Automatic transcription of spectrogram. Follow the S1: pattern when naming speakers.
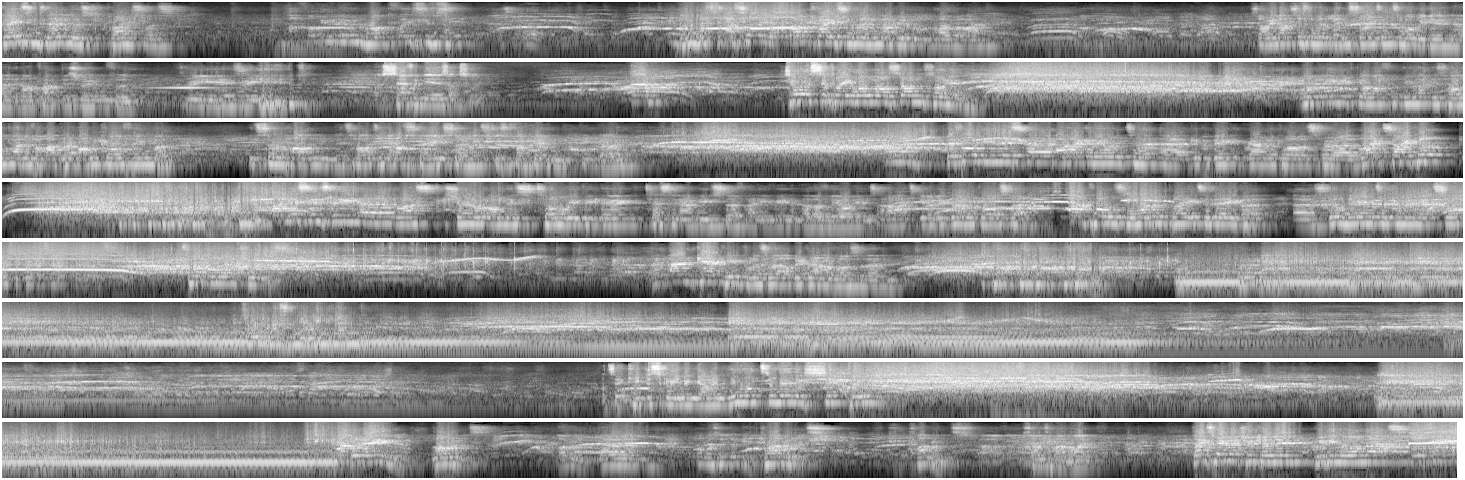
S1: faces then was priceless. I thought we were doing rock faces. I saw your rock face and then I didn't overlap. Sorry, that's just a little insight into what we do in, uh, in our practice room for three years. Three years.
S2: Seven years actually.
S1: Do you want us to play one more song for you? We'd go off and do like this whole kind of elaborate encore thing, but it's so hot and it's hard to get off stage, so let's just fuck it and keep going. Um, before we do this, uh, I'd like everyone to uh, give a big round of applause for uh, Light Cycle. And this is the uh, last show on this tour we've been doing, testing out new stuff, and you've been a lovely audience. And I'd like to give a big round of applause to Apples, who haven't played today, but uh, still here to come and get sorted with us afterwards. Total legends. And, and Cat People as well, big round of applause for them.
S2: Screaming going. Who wants a really shit boot?
S1: Have a name. Lawrence. Lawrence. Um, what was it again? Clarence. Clarence. Sounds about right. Thanks very much for coming. We've been the Wombats.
